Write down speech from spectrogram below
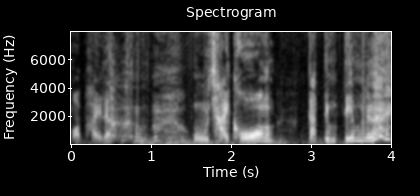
ปลอดภัยแล้วโอ้ชายโครงกัดเต็มเต็มๆเลย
